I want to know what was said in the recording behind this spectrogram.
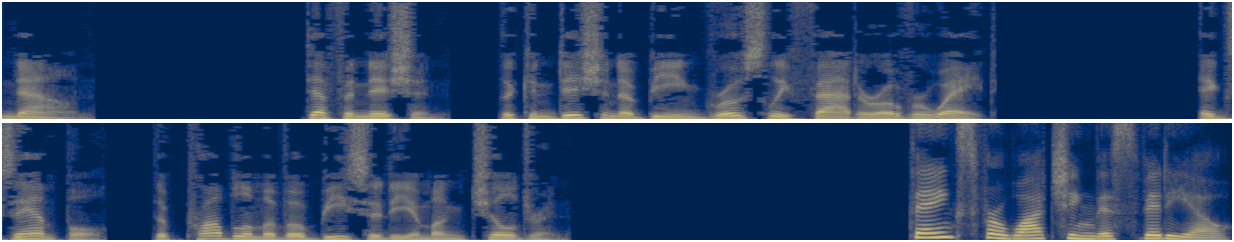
Noun. Definition. The condition of being grossly fat or overweight. Example. The problem of obesity among children. Thanks for watching this video.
